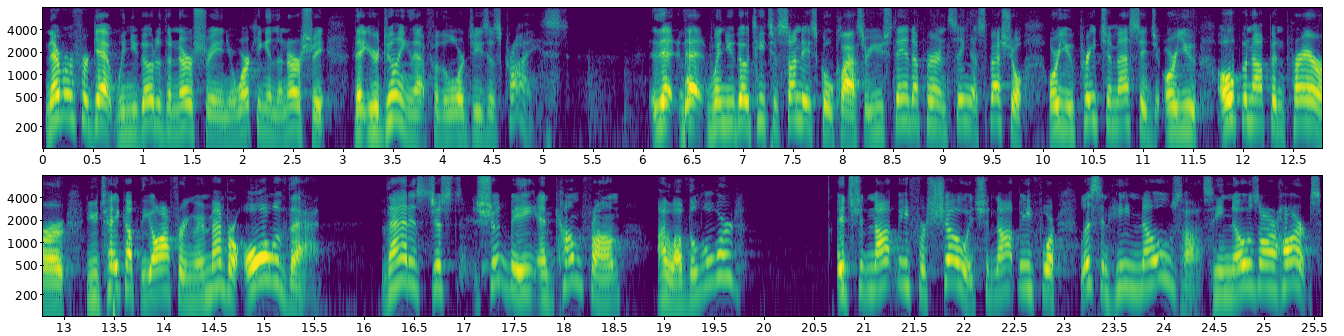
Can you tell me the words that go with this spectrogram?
Never forget when you go to the nursery and you're working in the nursery that you're doing that for the Lord Jesus Christ. That, that when you go teach a Sunday school class, or you stand up here and sing a special, or you preach a message, or you open up in prayer, or you take up the offering, remember all of that. That is just, should be and come from, I love the Lord. It should not be for show. It should not be for, listen, He knows us. He knows our hearts.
